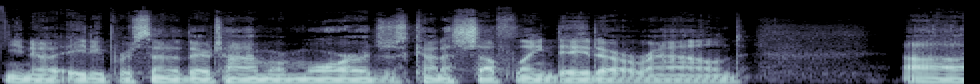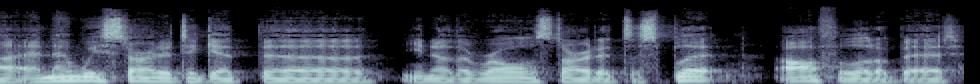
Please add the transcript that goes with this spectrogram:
you know, 80% of their time or more just kind of shuffling data around. Uh, and then we started to get the, you know, the roles started to split off a little bit.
